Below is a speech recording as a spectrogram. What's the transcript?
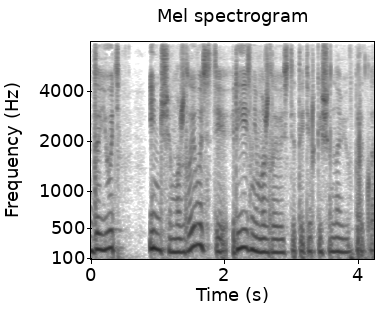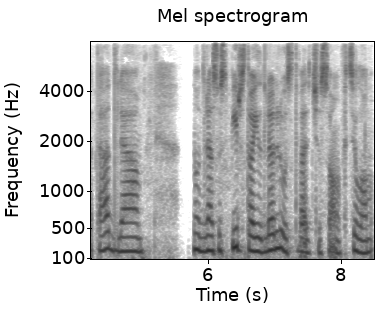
дають інші можливості, різні можливості, ти тільки що навів приклад, та, для ну, для суспільства і для людства часом в цілому.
